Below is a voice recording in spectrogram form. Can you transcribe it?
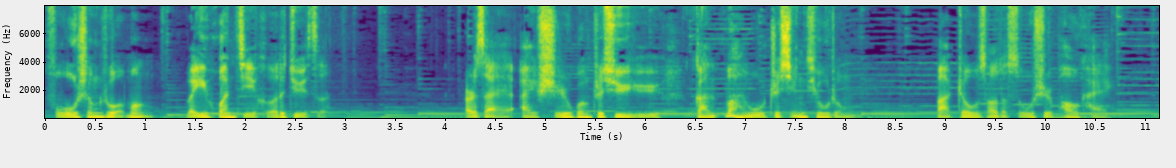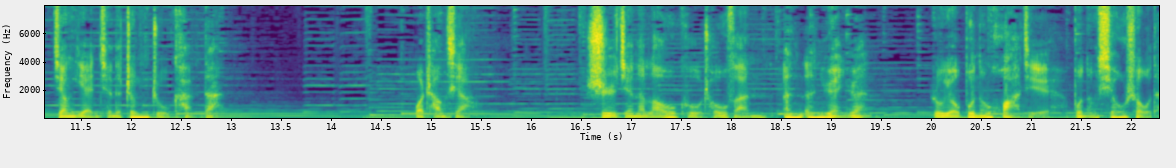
浮生若梦，为欢几何的句子。而在爱时光之须臾，感万物之行休中，把周遭的俗事抛开，将眼前的蒸煮看淡。我常想，世间的劳苦愁烦、恩恩怨怨，如有不能化解、不能消受的，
